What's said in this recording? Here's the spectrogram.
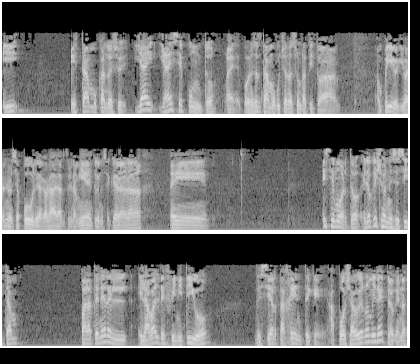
y están buscando eso. Y, hay, y a ese punto, eh, porque nosotros estábamos escuchando hace un ratito a, a un pibe que iba a la universidad pública, que hablaba del adoctrinamiento, que no sé qué, nada, eh, ese muerto es lo que ellos necesitan para tener el, el aval definitivo de cierta gente que apoya al gobierno Milei, pero que no,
